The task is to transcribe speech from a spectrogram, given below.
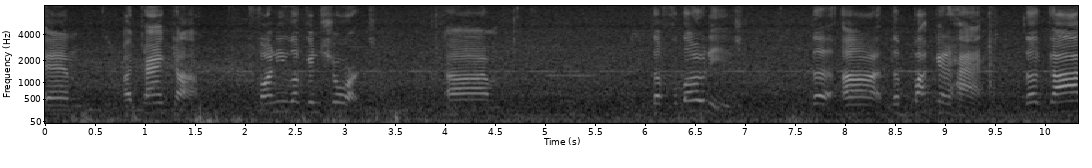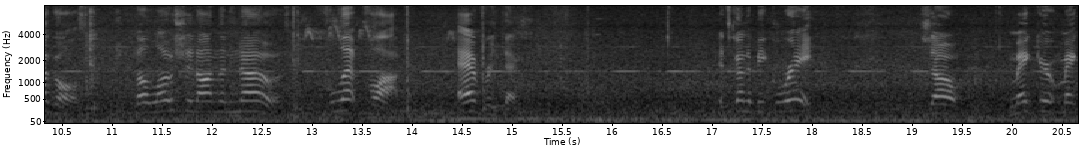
in a tank top, funny looking shorts, um, the floaties, the uh, the bucket hat, the goggles, the lotion on the nose, flip flop, everything. It's gonna be great. So make your make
